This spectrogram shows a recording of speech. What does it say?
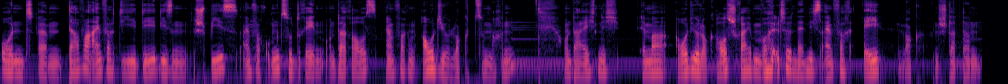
Und ähm, da war einfach die Idee, diesen Spieß einfach umzudrehen und daraus einfach ein Audiolog zu machen. Und da ich nicht immer Audiolog ausschreiben wollte, nenne ich es einfach A-Log, anstatt dann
